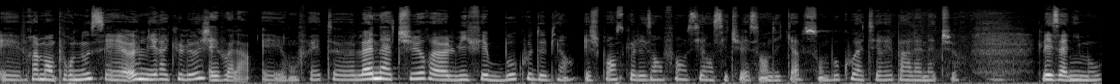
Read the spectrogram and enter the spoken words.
Et vraiment pour nous c'est euh, miraculeux. Et voilà. Et en fait, euh, la nature euh, lui fait beaucoup de bien. Et je pense que les enfants aussi en situation de handicap sont beaucoup attirés par la nature, les animaux.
